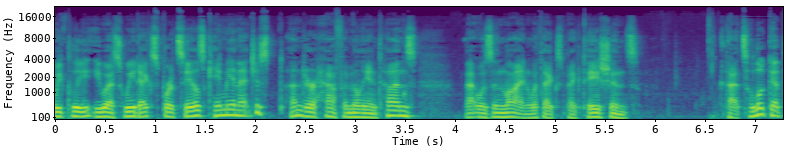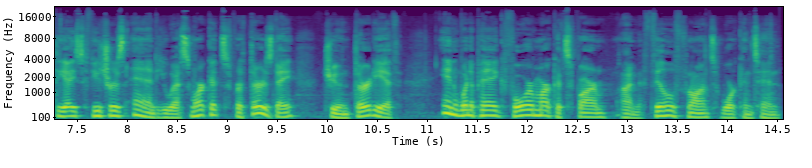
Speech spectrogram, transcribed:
Weekly U.S. wheat export sales came in at just under half a million tons. That was in line with expectations. That's a look at the ICE futures and U.S. markets for Thursday, June 30th. In Winnipeg for Markets Farm, I'm Phil Franz Warkentin.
